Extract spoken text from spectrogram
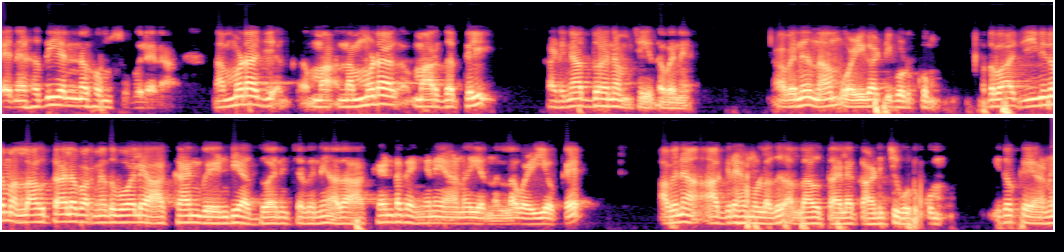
ലനഹദിയന്നഹും സുബുലന. നമ്മുടെ നമ്മുടെ മാർഗത്തിൽ കഠിനാധ്വാനം ചെയ്തവന്. അവന് നാം വഴികാട്ടി കൊടുക്കും. അഥവാ ജീവിതം അള്ളാഹുത്താല പറഞ്ഞതുപോലെ ആക്കാൻ വേണ്ടി അധ്വാനിച്ചവന് അത് ആക്കേണ്ടത് എങ്ങനെയാണ് എന്നുള്ള വഴിയൊക്കെ അവന് ആഗ്രഹമുള്ളത് അള്ളാഹുത്താല കാണിച്ചു കൊടുക്കും. ഇതൊക്കെയാണ്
